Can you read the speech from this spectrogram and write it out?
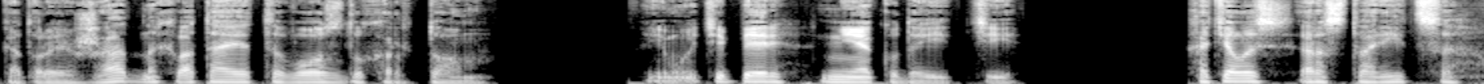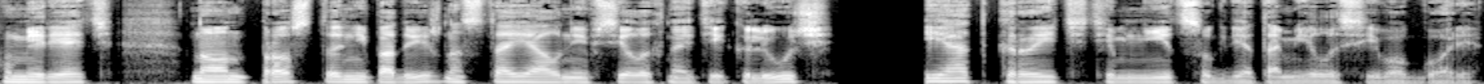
которая жадно хватает воздух ртом. Ему теперь некуда идти. Хотелось раствориться, умереть, но он просто неподвижно стоял, не в силах найти ключ и открыть темницу, где томилось его горе.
